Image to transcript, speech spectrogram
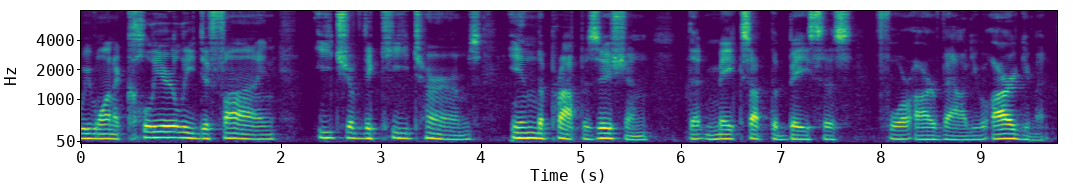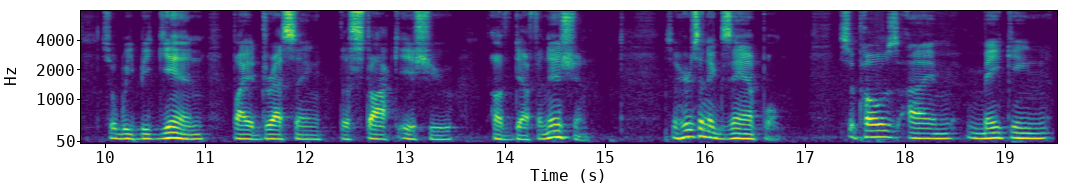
We want to clearly define each of the key terms in the proposition that makes up the basis for our value argument. So we begin by addressing the stock issue of definition. So here's an example. Suppose I'm making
